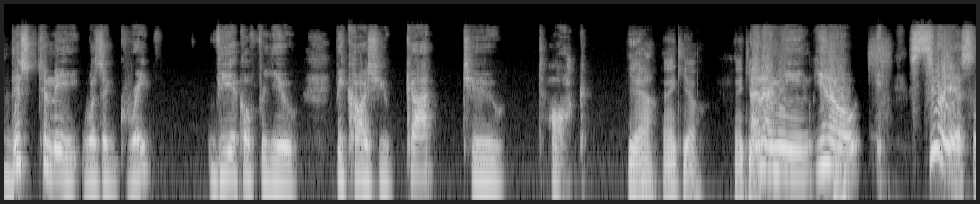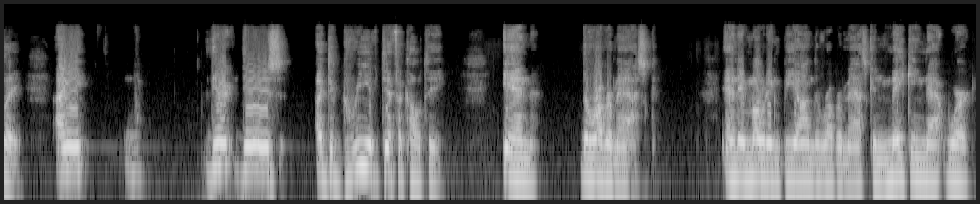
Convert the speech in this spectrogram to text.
this to me was a great vehicle for you because you got to talk. Yeah, thank you. Thank you. And I mean, you know, seriously, I mean, there there's a degree of difficulty in the rubber mask and emoting beyond the rubber mask and making that work.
